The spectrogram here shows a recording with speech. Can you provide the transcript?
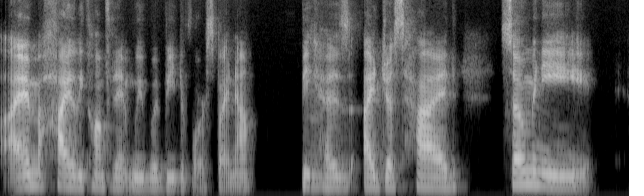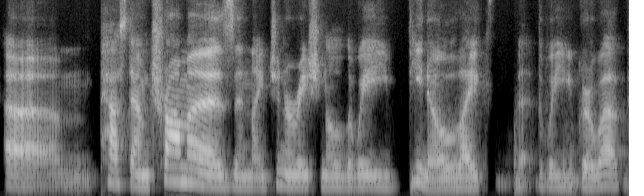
I'm highly confident we would be divorced by now. Because mm. I just had so many um passed down traumas and like generational the way you you know like the, the way you grow up.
